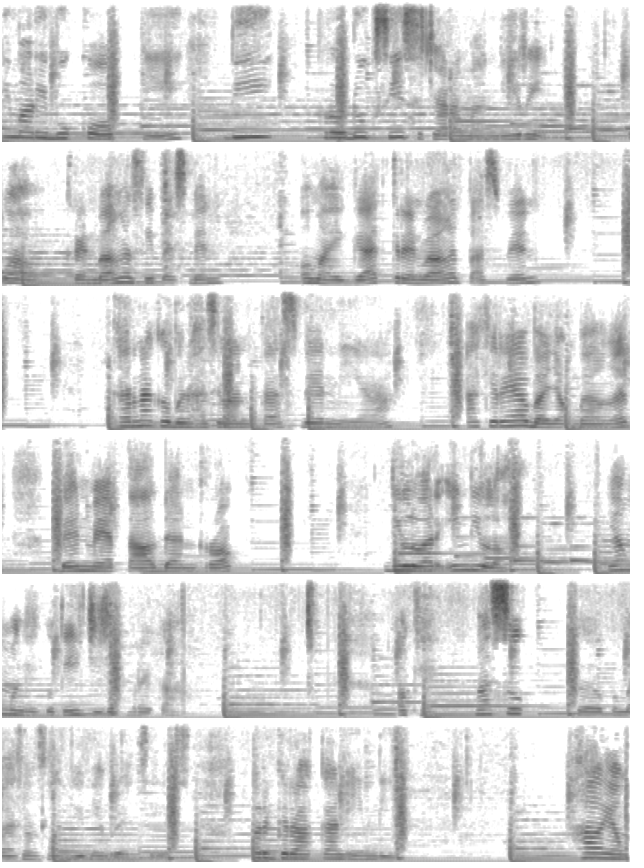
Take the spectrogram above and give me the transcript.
5000 kopi diproduksi secara mandiri. Wow, keren banget sih Pesben. Oh my god, keren banget Pesben. Karena keberhasilan Pesben nih ya, akhirnya banyak banget band metal dan rock di luar indie loh yang mengikuti jejak mereka. Oke, masuk ke pembahasan selanjutnya Bransis. Pergerakan indie hal yang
